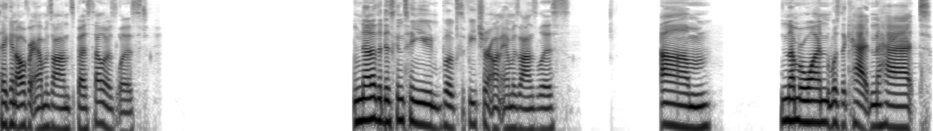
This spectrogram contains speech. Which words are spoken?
taking over Amazon's bestsellers list. None of the discontinued books feature on Amazon's list. Um, number one was The Cat in the Hat.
